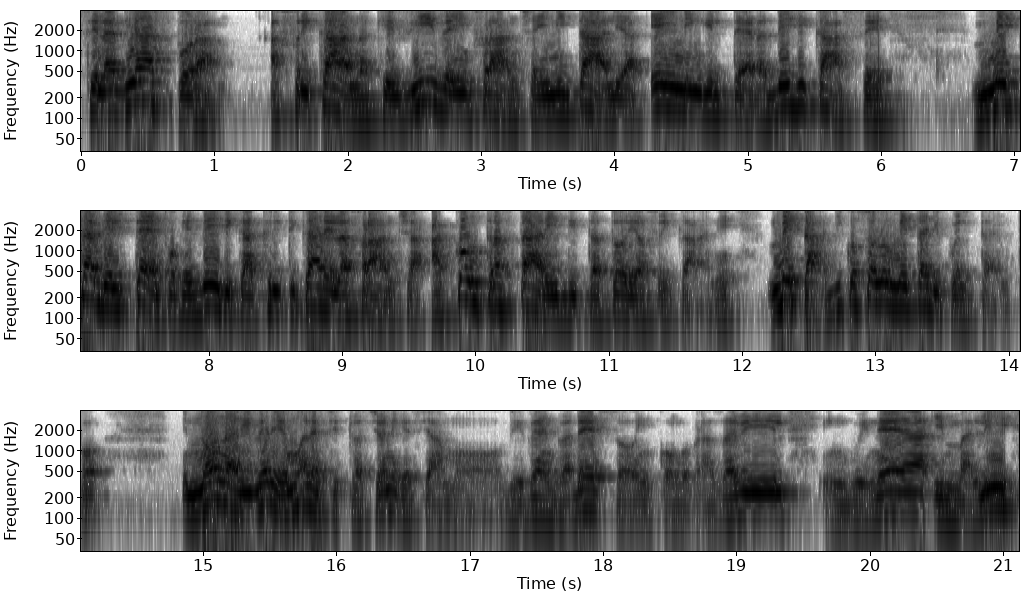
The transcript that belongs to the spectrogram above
Se la diaspora africana che vive in Francia, in Italia e in Inghilterra dedicasse metà del tempo che dedica a criticare la Francia, a contrastare i dittatori africani, metà, dico solo metà di quel tempo, non arriveremo alle situazioni che stiamo vivendo adesso in Congo Brazzaville, in Guinea, in Mali.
